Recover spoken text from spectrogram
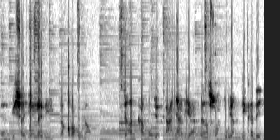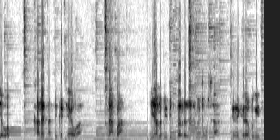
ya, bisyai'il ladhi takrahunahu. Jangan kamu tanya dia dengan sesuatu yang jika dia jawab, kalian nanti kecewa. Kenapa? Dia lebih pintar dari Nabi Musa, kira-kira begitu.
